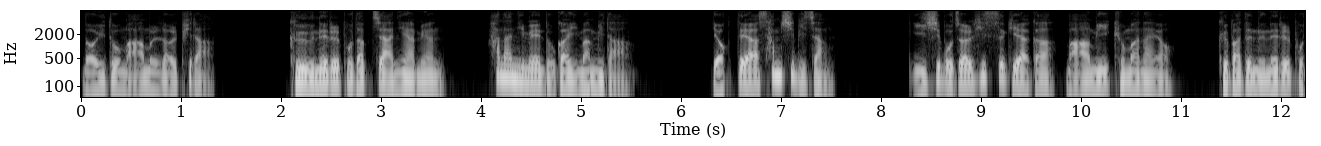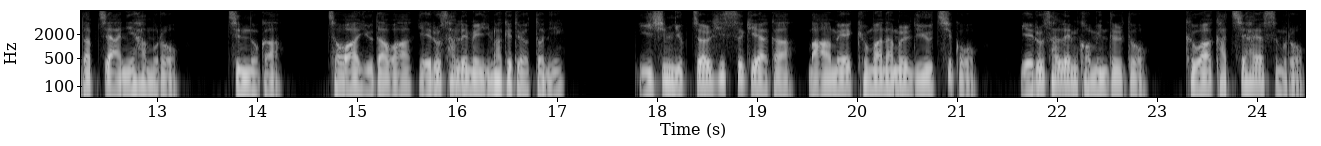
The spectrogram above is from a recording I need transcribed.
너희도 마음을 넓히라. 그 은혜를 보답지 아니하면 하나님의 노가 임합니다. 역대하 32장 25절 히스기야가 마음이 교만하여 그 받은 은혜를 보답지 아니하므로 진노가 저와 유다와 예루살렘에 임하게 되었더니 26절 히스기야가 마음의 교만함을 뉘우치고 예루살렘 거민들도 그와 같이 하였으므로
